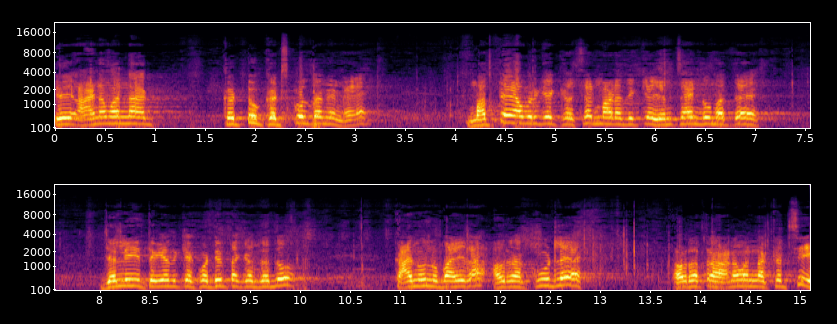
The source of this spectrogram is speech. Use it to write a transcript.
ಈ ಹಣವನ್ನ ಕಟ್ಟು ಕಟ್ಸ್ಕೊಳ್ತಾನೆ ಮತ್ತೆ ಅವರಿಗೆ ಕ್ರಷರ್ ಮಾಡೋದಕ್ಕೆ ಎನ್ಸ್ಯಾಂಡು ಮತ್ತೆ ಜಲ್ಲಿ ತೆಗೆಯೋದಕ್ಕೆ ಕೊಟ್ಟಿರ್ತಕ್ಕಂಥದ್ದು, ಕಾನೂನು ಬಾಹಿರ, ಅವರ ಕೂಡಲೇ ಅವ್ರ ಹತ್ರ ಹಣವನ್ನ ಕಟ್ಸಿ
